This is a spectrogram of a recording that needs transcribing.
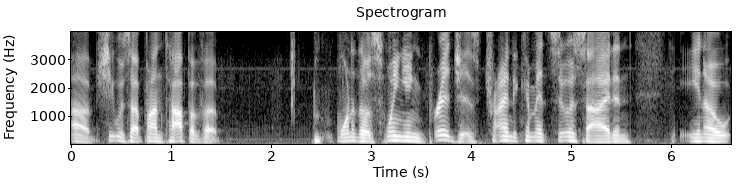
uh, she was up on top of a one of those swinging bridges trying to commit suicide and you know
